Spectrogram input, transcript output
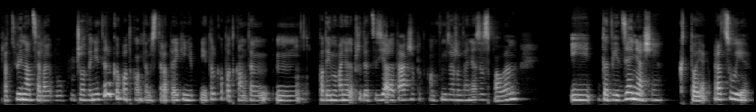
pracuje na celach, był kluczowy nie tylko pod kątem strategii, nie, nie tylko pod kątem mm, podejmowania lepszych decyzji, ale także pod kątem zarządzania zespołem i dowiedzenia się, kto jak pracuje,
